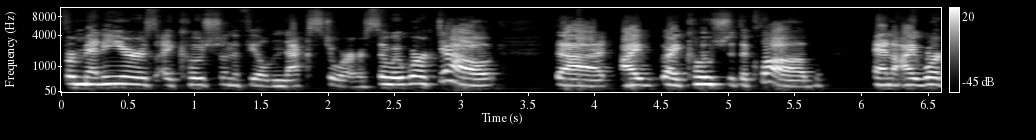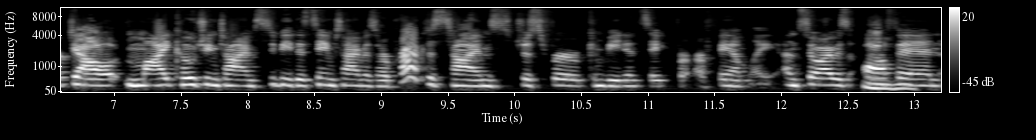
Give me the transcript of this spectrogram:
for many years, I coached on the field next to her, so it worked out that I, I coached at the club and I worked out my coaching times to be the same time as her practice times, just for convenience sake for our family. And so I was mm-hmm. often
